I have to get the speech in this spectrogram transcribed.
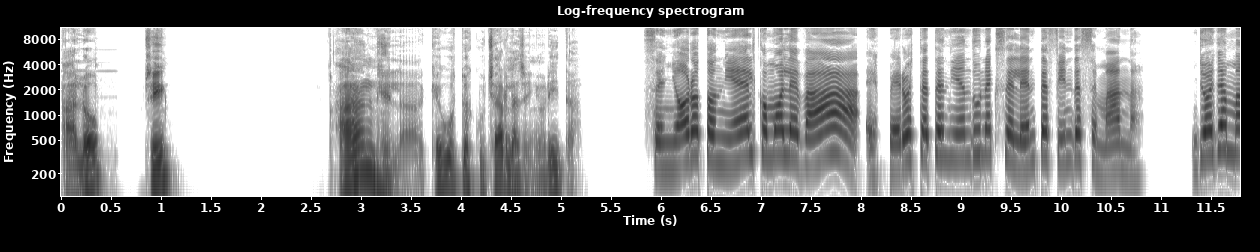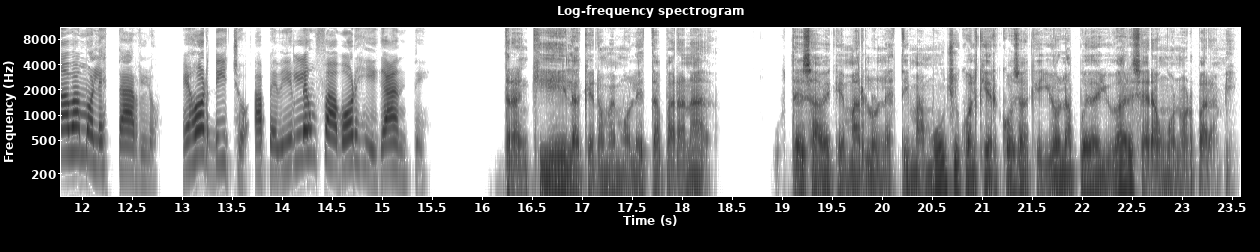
¿Aló? ¿Sí? Ángela, qué gusto escucharla, señorita. Señor Otoniel, ¿cómo le va? Espero esté teniendo un excelente fin de semana. Yo llamaba a molestarlo, mejor dicho, a pedirle un favor gigante. Tranquila, que no me molesta para nada. Usted sabe que Marlon la estima mucho y cualquier cosa que yo la pueda ayudar será un honor para mí.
